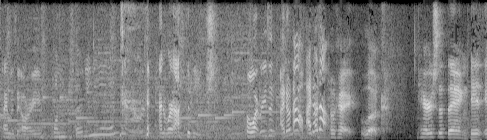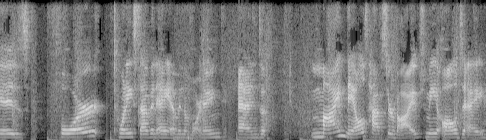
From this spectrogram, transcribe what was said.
time is it, Ari? 1.30 And we're at the beach. For what reason? I don't know. I don't know. Okay, look. Here's the thing. It is 4:27 a.m. in the morning and my nails have survived me all day.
